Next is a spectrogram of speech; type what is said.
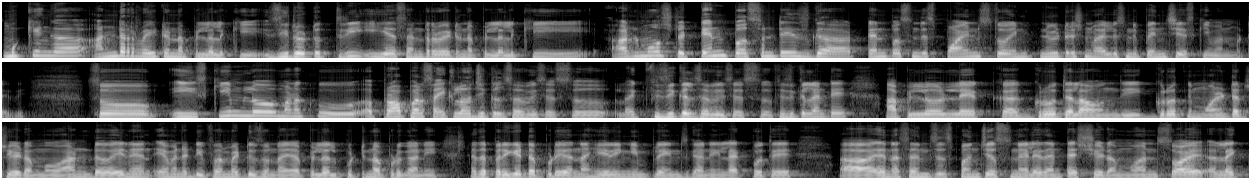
ముఖ్యంగా అండర్ వెయిట్ ఉన్న పిల్లలకి zero to three years under weight ఉన్న పిల్లలకి ఆల్మోస్ట్ టెన్ పర్సెంటేజ్గా టెన్ పర్సెంటేజ్ పాయింట్స్తో న్యూట్రిషన్ వాల్యూస్ని పెంచే స్కీమ్ అనమాట ఇది. సో ఈ స్కీమ్లో మనకు proper psychological services like physical services physical అంటే ఆ పిల్లోళ్ళ యొక్క గ్రోత్ ఎలా ఉంది గ్రోత్ని మానిటర్ చేయడము అండ్ ఏమైనా డిఫార్మేటివ్స్ ఉన్నాయా పిల్లలు పుట్టినప్పుడు కానీ లేదా పెరిగేటప్పుడు ఏదైనా హియరింగ్ ఇంప్లైంట్స్ కానీ లేకపోతే ఏదైనా సెన్సెస్ పనిచేస్తున్నాయి లేదని టెస్ట్ చేయడం and soil like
